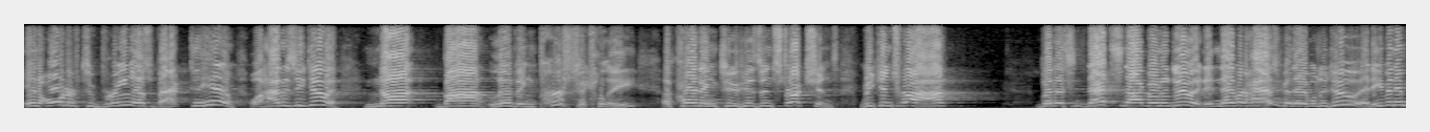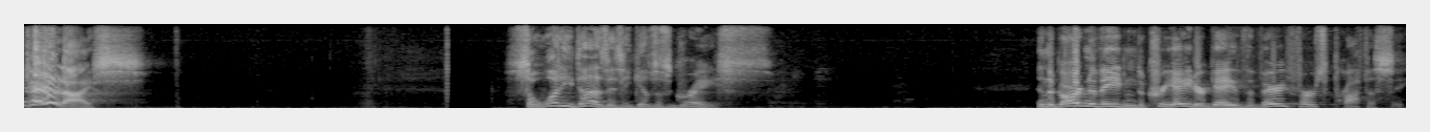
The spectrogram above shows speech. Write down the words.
in order to bring us back to Him. Well, how does He do it? Not by living perfectly according to His instructions. We can try, but that's not going to do it. It never has been able to do it, even in paradise. So, what He does is He gives us grace. In the Garden of Eden, the Creator gave the very first prophecy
